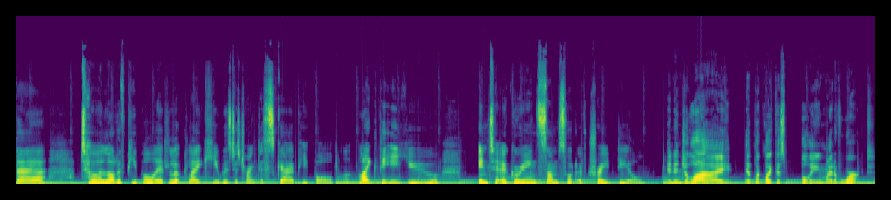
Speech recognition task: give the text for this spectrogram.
there. To a lot of people, it looked like he was just trying to scare people, like the EU, into agreeing some sort of trade deal. And in July, it looked like this bullying might have worked.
